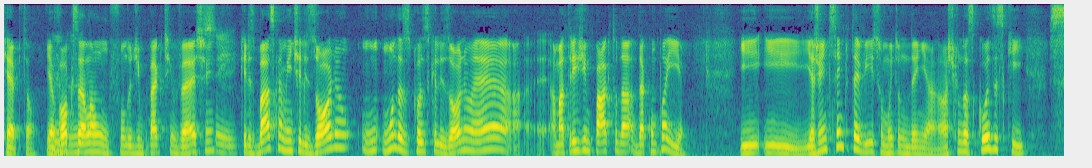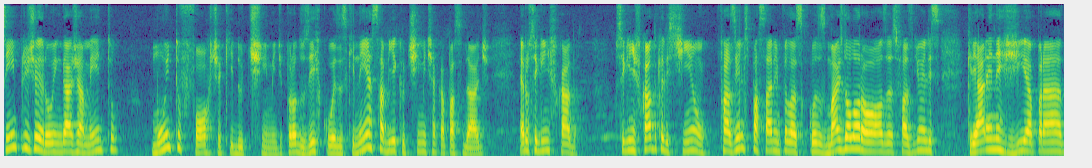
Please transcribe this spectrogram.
Capital. E a uhum. Vox ela é um fundo de impact investing Sim. que eles basicamente eles olham um, uma das coisas que eles olham é a, a matriz de impacto da, da companhia. E, e, e, a gente sempre teve isso muito no DNA. Eu acho que uma das coisas que sempre gerou engajamento muito forte aqui do time de produzir coisas que nem eu sabia que o time tinha capacidade era o significado. O significado que eles tinham fazia eles passarem pelas coisas mais dolorosas, faziam eles criar energia para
